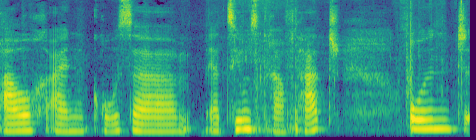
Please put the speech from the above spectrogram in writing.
auch eine große Erziehungskraft hat. Und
